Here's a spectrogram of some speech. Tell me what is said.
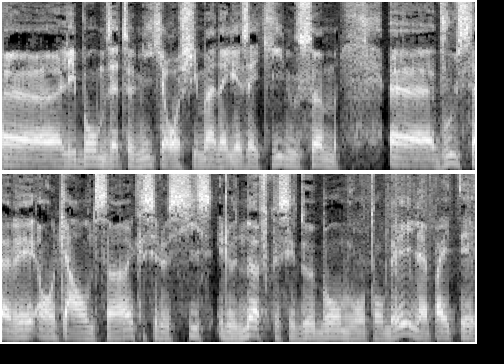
euh, les bombes atomiques Hiroshima, Nagasaki. Nous sommes, euh, vous le savez, en 45, c'est le 6 et le 9 que ces deux bombes vont tomber. Il n'a pas été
